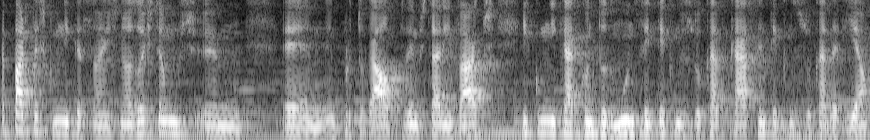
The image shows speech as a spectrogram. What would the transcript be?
A parte das comunicações, nós hoje estamos hum, hum, em Portugal, podemos estar em vagos e comunicar com todo mundo sem ter que nos deslocar de carro, sem ter que nos deslocar de avião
